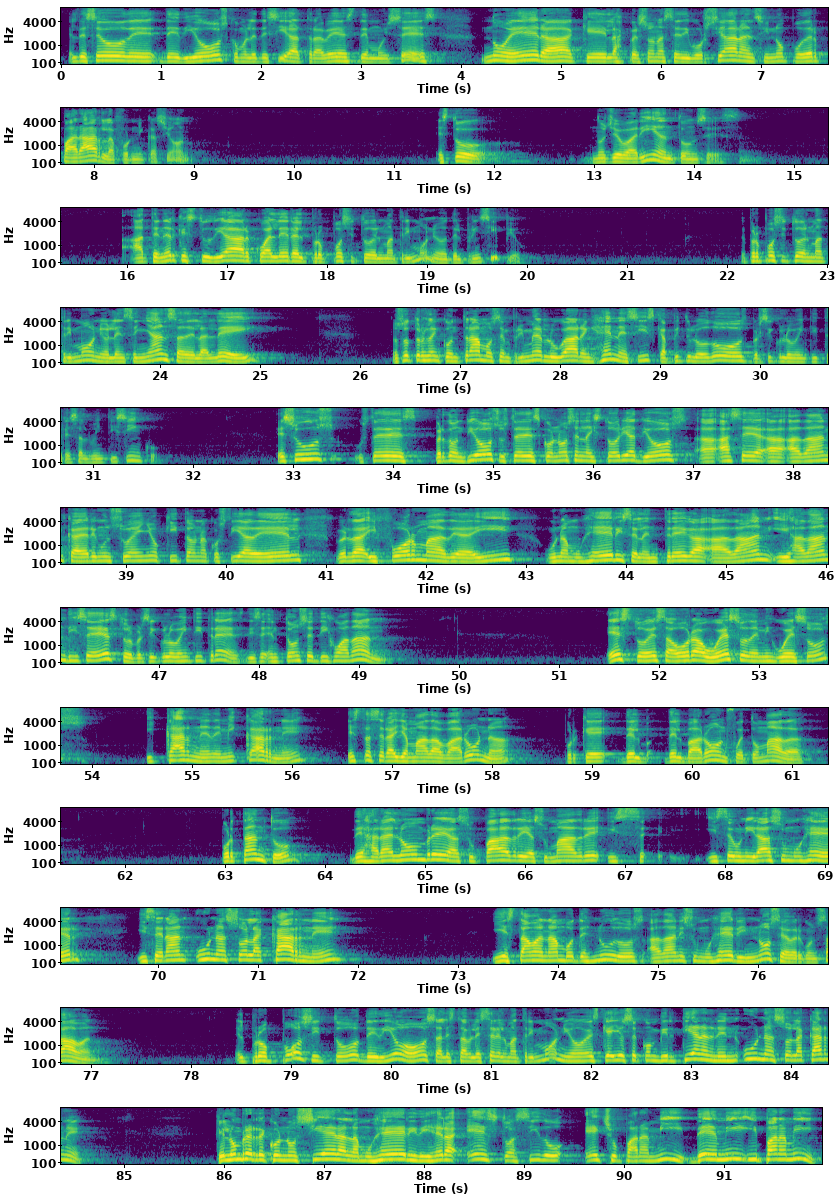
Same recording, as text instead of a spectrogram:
El deseo de, Dios, como les decía, a través de Moisés, no era que las personas se divorciaran, sino poder parar la fornicación. Esto nos llevaría entonces a tener que estudiar cuál era el propósito del matrimonio desde el principio. El propósito del matrimonio, la enseñanza de la ley, nosotros la encontramos en primer lugar en Génesis capítulo 2, versículo 23 al 25. Jesús, ustedes, perdón, Dios, ustedes conocen la historia, Dios ah, hace a Adán caer en un sueño, quita una costilla de él, ¿verdad? Y forma de ahí una mujer y se la entrega a Adán. Y Adán dice esto, el versículo 23, dice, entonces dijo Adán, esto es ahora hueso de mis huesos y carne de mi carne, esta será llamada varona porque del, del varón fue tomada. Por tanto, dejará el hombre a su padre y a su madre y se, unirá a su mujer y serán una sola carne. Y estaban ambos desnudos, Adán y su mujer, y no se avergonzaban. El propósito de Dios al establecer el matrimonio es que ellos se convirtieran en una sola carne. Que el hombre reconociera a la mujer y dijera, esto ha sido hecho para mí, de mí y para mí.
